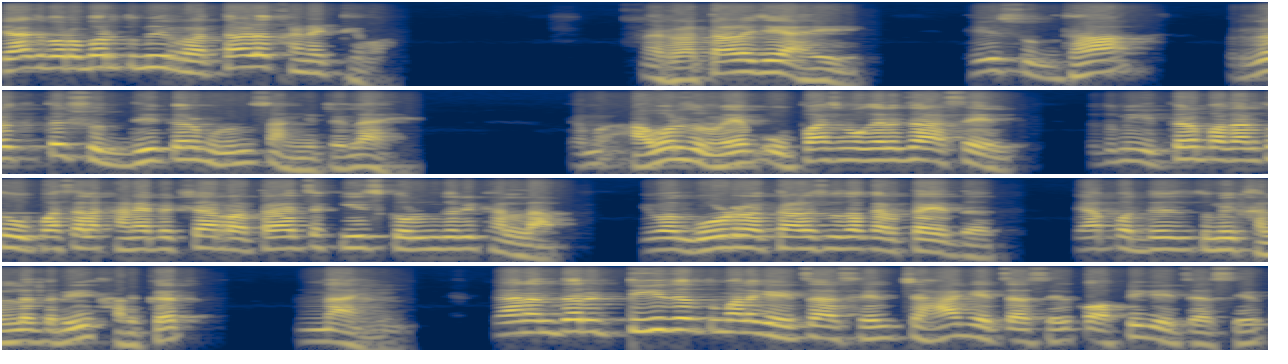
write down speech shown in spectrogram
त्याचबरोबर तुम्ही रताळ खाण्यात ठेवा. रताळ जे आहे हे सुद्धा रक्त शुद्धीकर म्हणून सांगितलेलं आहे. त्यामुळे आवर्जून म्हणजे उपास वगैरे जर असेल तर तुम्ही इतर पदार्थ उपासाला खाण्यापेक्षा रताळाचा किस करून जरी खाल्ला किंवा गोड रताळ सुद्धा करता येतं त्या पद्धतीने तुम्ही खाल्लं तरी हरकत नाही. त्यानंतर टी जर तुम्हाला घ्यायचा असेल चहा घ्यायचा असेल कॉफी घ्यायचा असेल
